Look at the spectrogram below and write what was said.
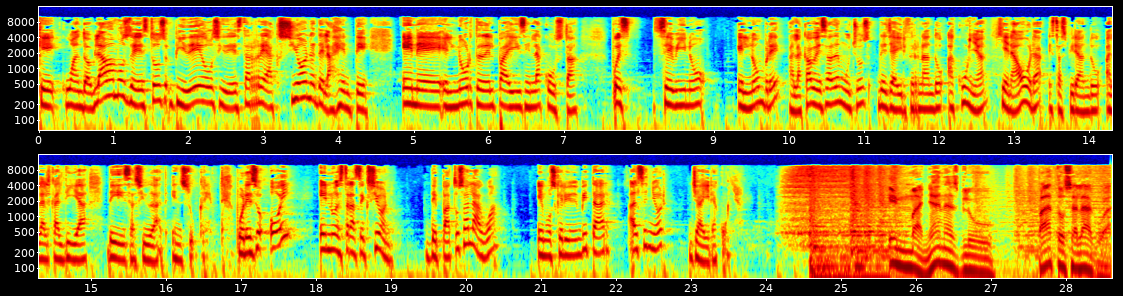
Que cuando hablábamos de estos videos y de estas reacciones de la gente en eh, el norte del país, en la costa, pues se vino el nombre a la cabeza de muchos de Jair Fernando Acuña, quien ahora está aspirando a la alcaldía de esa ciudad en Sucre. Por eso hoy, en nuestra sección de Patos al Agua, hemos querido invitar al señor Jair Acuña. En Mañanas Blue, Patos al Agua.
